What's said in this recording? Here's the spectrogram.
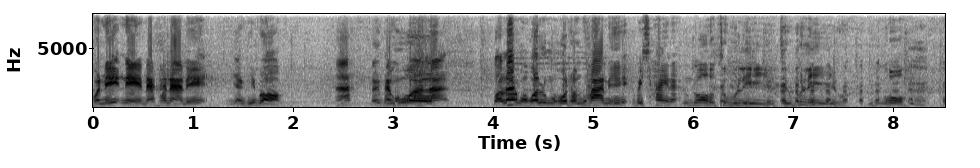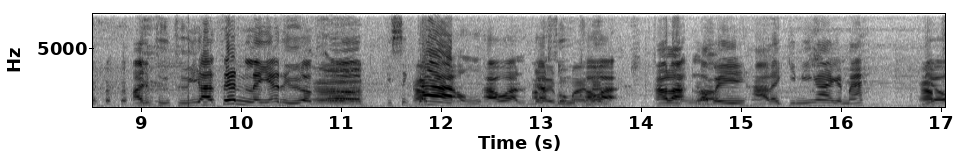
วันนี้เนี่ยณขณะนี้อย่างที่บอกฮะตั้งแต่เมื่อวานละตอนแรกบอกว่าลุงโฮทำท่านี้ไม่ใช่นะลุงโทสูบบุหรี่อยู่ถือบุหรี่อยู่ลุงโทอาจจะถือถือยาเส้นอะไรเงี้ยถือแบบเอเอออกิซิก้าของเขาอะอะไรยาสูบประมาณเขาอะนั้นเอาล่ะมันก็เราไปหาอะไรกินง่ายๆกันไหมครับเดี๋ยว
